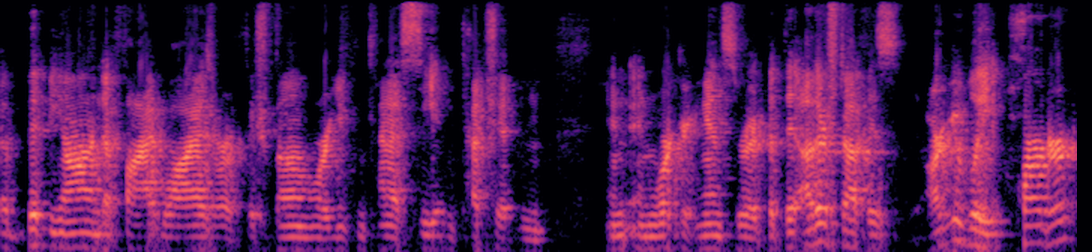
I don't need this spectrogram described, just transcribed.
a bit beyond a five whys or a fishbone where you can kind of see it and touch it and, and and work your hands through it. But the other stuff is arguably harder.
